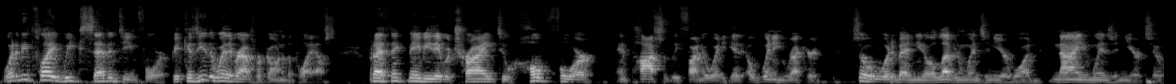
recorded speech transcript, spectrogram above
what did he play week 17 for? Because either way, the Browns were going to the playoffs. But I think maybe they were trying to hope for and possibly find a way to get a winning record. So it would have been, you know, 11 wins in year one, nine wins in year two.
